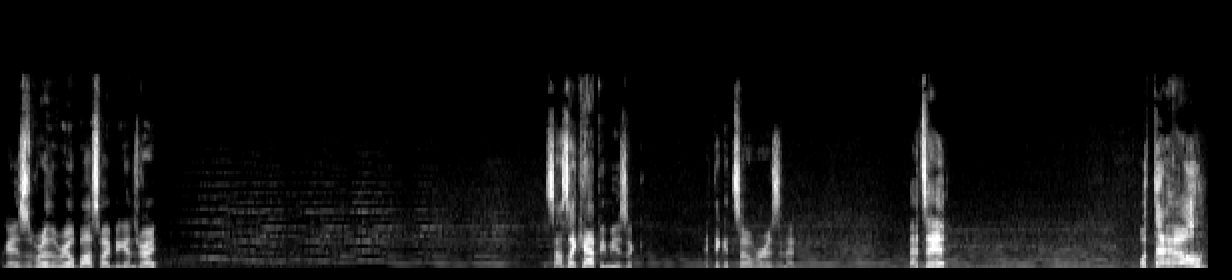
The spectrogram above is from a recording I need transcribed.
Okay, this is where the real boss fight begins, right? It sounds like happy music. I think it's over, isn't it? That's it? What the hell?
